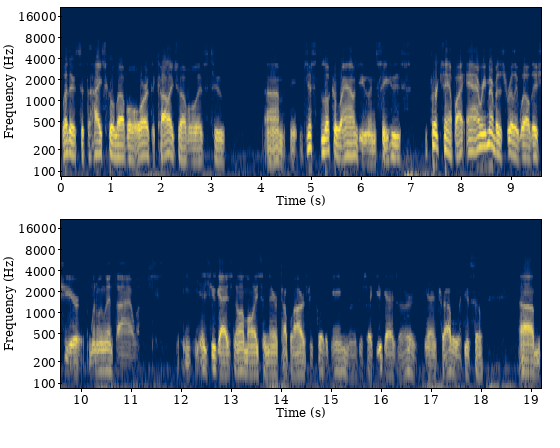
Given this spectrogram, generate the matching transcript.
whether it's at the high school level or at the college level, is to um, just look around you and see who's. For example, I, I remember this really well this year when we went to Iowa. As you guys know, I'm always in there a couple hours before the game, uh, just like you guys are. Yeah, I travel with you, so. Um,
